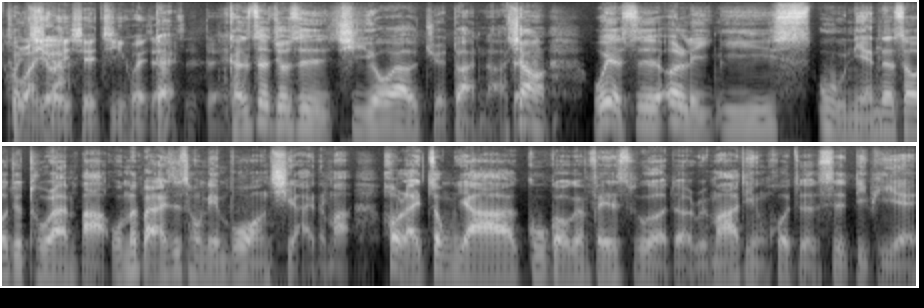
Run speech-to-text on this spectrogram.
突然又有一些机会这样子？对。可是这就是 CEO 要决断的。像我也是二零一五年的时候，就突然把我们本来是从联播网起来的嘛，后来重压 Google 跟 Facebook 的 Remarketing 或者是 DPA。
